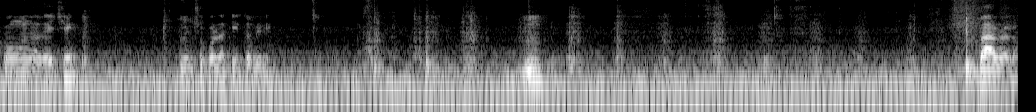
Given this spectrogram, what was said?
con una leche, un chocolatito, miren. Mm. Bárbaro.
